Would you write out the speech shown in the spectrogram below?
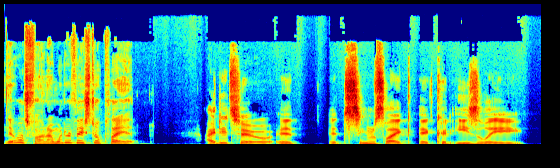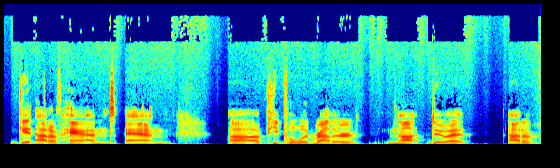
It was fun. I wonder if they still play it. I do too. It it seems like it could easily get out of hand, and uh, people would rather not do it out of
